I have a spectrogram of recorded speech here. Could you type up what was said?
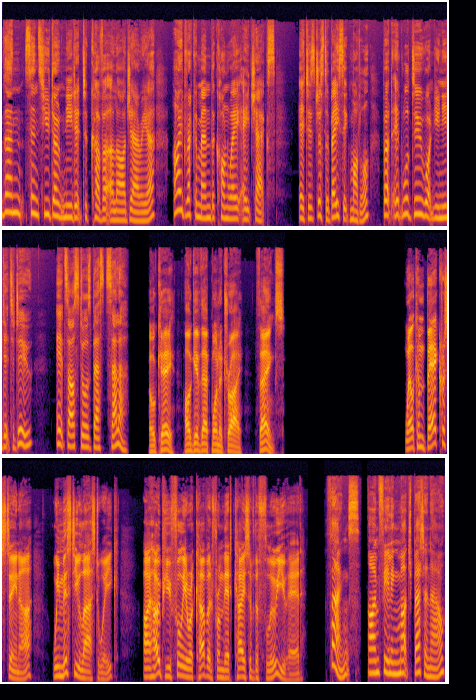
Then, since you don't need it to cover a large area, I'd recommend the Conway HX. It is just a basic model, but it will do what you need it to do. It's our store's best seller. Okay, I'll give that one a try. Thanks. Welcome back, Christina. We missed you last week. I hope you fully recovered from that case of the flu you had. Thanks. I'm feeling much better now.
